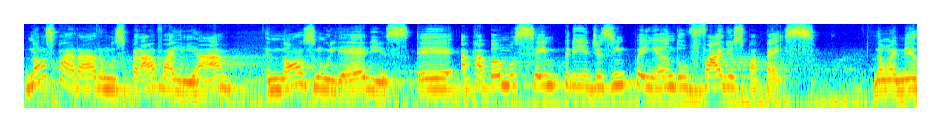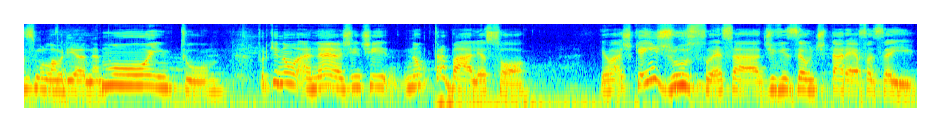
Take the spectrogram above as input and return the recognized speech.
nós pararmos para avaliar, nós mulheres é, acabamos sempre desempenhando vários papéis. Não é mesmo, Lauriana? Muito. Porque não, né, a gente não trabalha só. Eu acho que é injusto essa divisão de tarefas aí.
